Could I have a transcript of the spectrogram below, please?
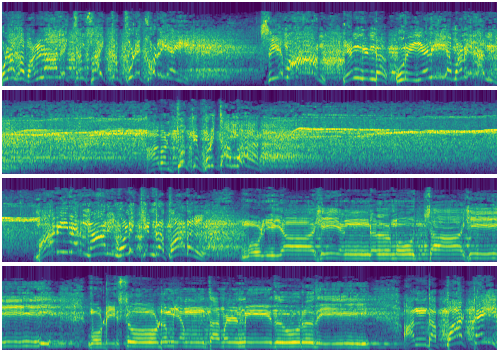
உலக வல்லாதிக்கம் சாய்த்த புலிக்கொடியை சீமான் என்கின்ற ஒரு எளிய மனிதன். அவன் தூக்கி பிடித்தான் பார். மாவீரர் நாளில் ஒழிக்கின்ற பாடல் மொழியாகி எங்கள் மூச்சாகி முடிசூடும் எம் தமிழ் மீது உறுதி. அந்த பாட்டை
